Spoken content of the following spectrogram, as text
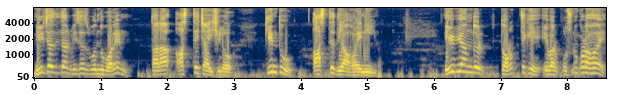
নির্যাতিতার বিশেষ বন্ধু বলেন, তারা আসতে চাইছিল, কিন্তু আসতে দেওয়া হয়নি। আনন্দের তরফ থেকে এবার প্রশ্ন করা হয়,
